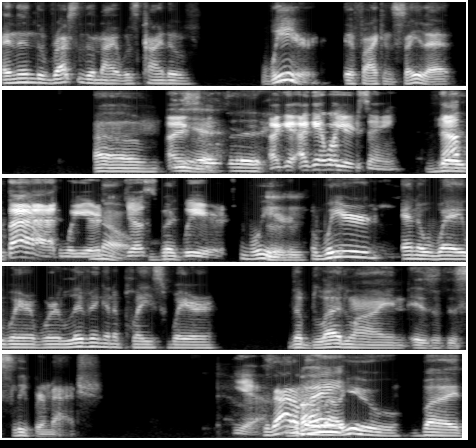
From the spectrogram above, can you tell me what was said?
and then the rest of the night was kind of weird, if I can say that. Um I so agree. the, I get. I get what you're saying. the- Not bad. Weird. No, just but- weird. weird Mm-hmm. weird in a way where we're living in a place where the bloodline is the sleeper match Yeah. because i don't know about you but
